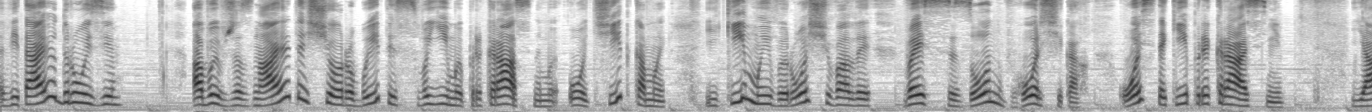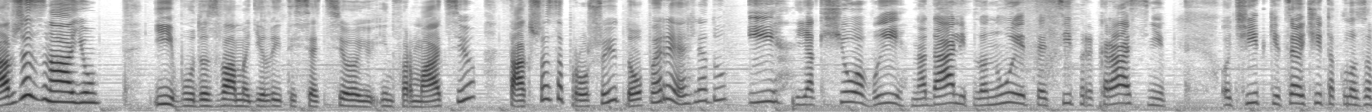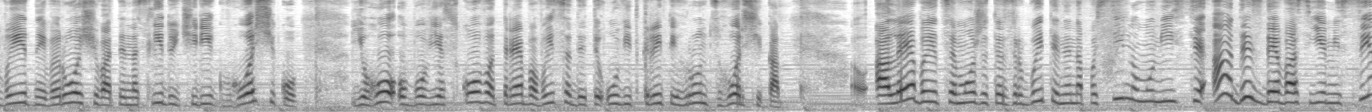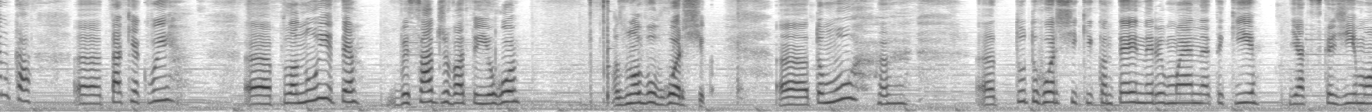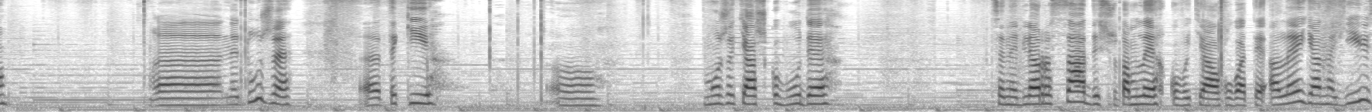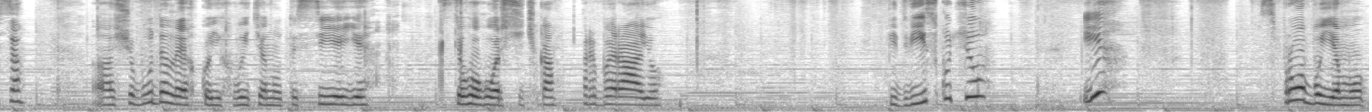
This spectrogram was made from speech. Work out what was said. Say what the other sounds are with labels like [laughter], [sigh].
Вітаю, друзі! А ви вже знаєте, що робити з своїми прекрасними очітками, які ми вирощували весь сезон в горщиках. Ось такі прекрасні. Я вже знаю і буду з вами ділитися цією інформацією, так що запрошую до перегляду. І якщо ви надалі плануєте ці прекрасні очітки, це очіток лозовидний, вирощувати на слідуючий рік в горщику, його обов'язково треба висадити у відкритий ґрунт з горщика. Але ви це можете зробити не на постійному місці, а десь, де у вас є місцинка, е, так як ви е, плануєте висаджувати його знову в горщик. Е, Тому тут горщики, контейнери в мене такі, як скажімо, не дуже е, такі, е, може, тяжко буде. Це не для розсади, що там легко витягувати, але я надіюся, е, що буде легко їх витягнути з цієї, з цього горщичка. Прибираю підвіску цю і спробуємо.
